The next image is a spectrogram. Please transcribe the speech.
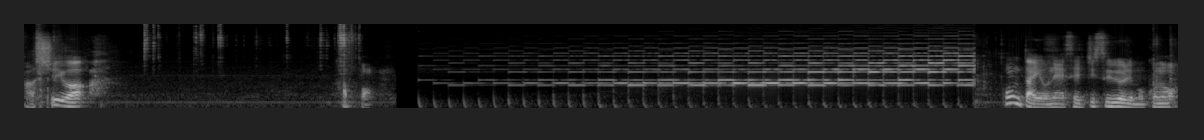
足は本体をね、設置するよりもこの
